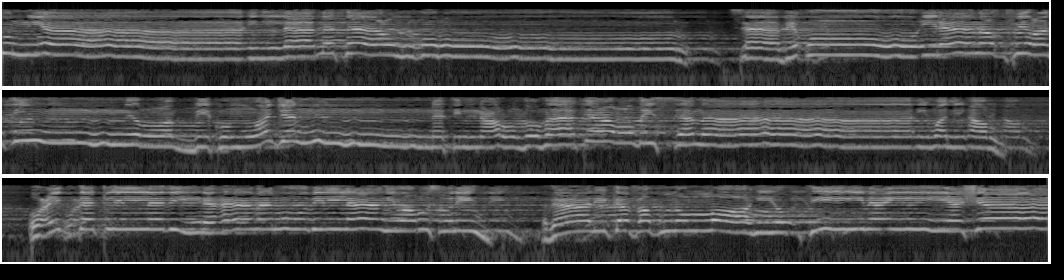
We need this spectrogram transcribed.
سابقوا إلى مغفرة من ربكم وجنة عرضها كعرض السماء والأرض. أعدت للذين آمنوا بالله ورسله. ذلك فضل الله يؤتيه من يشاء.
